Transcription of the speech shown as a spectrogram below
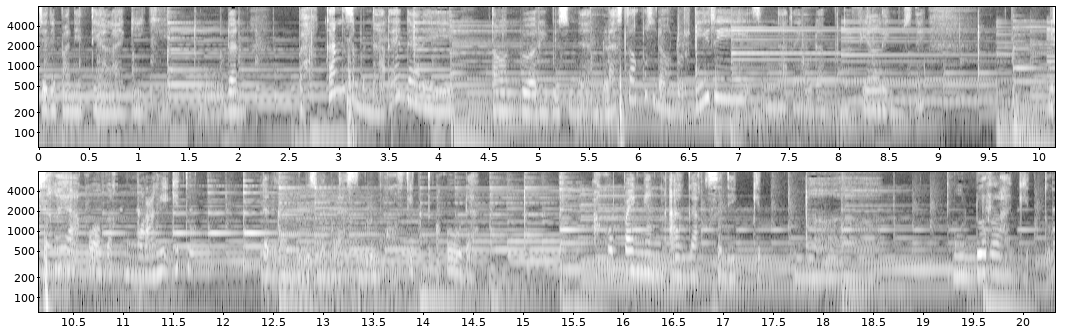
jadi panitia lagi gitu. Dan bahkan sebenarnya dari tahun 2019 tuh aku sudah undur diri sebenarnya udah punya feeling maksudnya bisa kayak aku agak mengurangi gitu? Dari tahun 2019 sebelum covid aku udah aku pengen agak sedikit mundur lah gitu.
